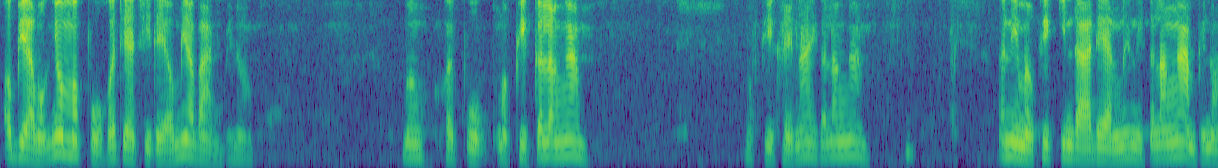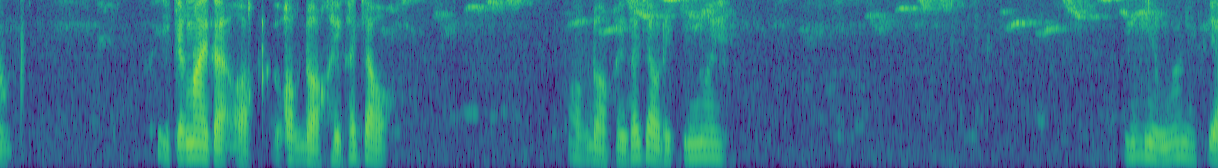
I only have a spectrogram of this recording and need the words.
เอาเบี้ยหมกย่อมมาปลูกก็เทียสิได้เอาเมียบ้านพี่น้องเบิ่งข่อยปลูกหมกพริกกำลังงามหมกพริกไข่นายกำลังงามอันนี้หมกพริกกินดาแดงนี่นี่กำลังงามพี่น้องอีกจังน้อยก็ออกออกดอกให้เขาเจ้า ออกดอกให้ข้าเจ้าได้กินหน่อยอิหยังมานี่เพีย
